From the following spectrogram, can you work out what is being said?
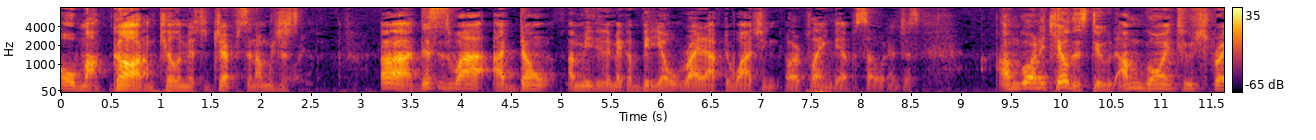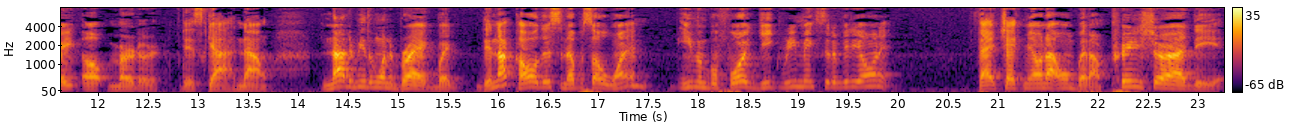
oh my god, I'm killing Mr. Jefferson. I'm just uh this is why I don't immediately make a video right after watching or playing the episode. I just I'm going to kill this dude. I'm going to straight up murder this guy. Now, not to be the one to brag, but didn't I call this in episode one? Even before Geek Remix did a video on it? Fact check me on that one, but I'm pretty sure I did.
